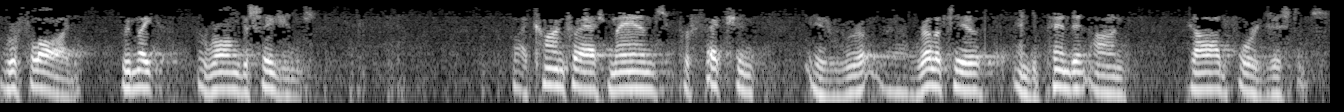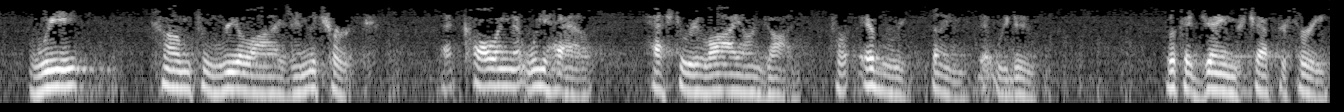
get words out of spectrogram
We're flawed. We make the wrong decisions. By contrast, man's perfection is re- uh, relative and dependent on God for existence. We come to realize in the church that calling that we have has to rely on God for everything that we do. Look at James chapter 3,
